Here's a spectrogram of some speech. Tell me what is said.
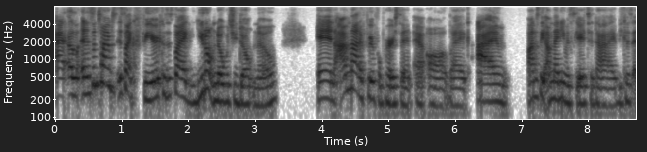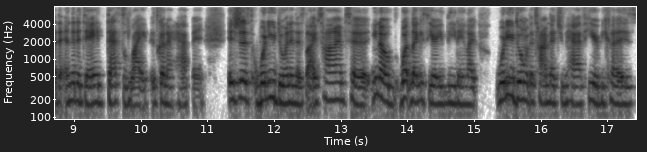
I, and sometimes it's like fear because it's like you don't know what you don't know. And I'm not a fearful person at all. Like I'm honestly, I'm not even scared to die because at the end of the day, that's life. It's gonna happen. It's just what are you doing in this lifetime to, you know, what legacy are you leading? Like, what are you doing with the time that you have here? Because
